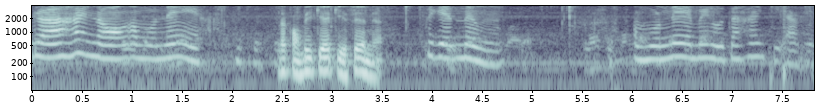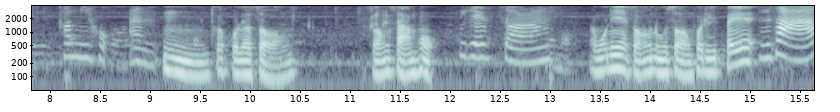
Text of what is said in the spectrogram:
เดี๋ยวให้น้องอโมเน่ค่ะแล้วของพี่เกดกี่เส้นเนี่ยสเก็ตหนึ่งอโมเน่ไม่รู้จะให้กี่อันเขามีหกอัน อืม ก็คนละสองสองสามหกพี่เกตสองเอาโมนี่สองหนูสองพอดีเป๊ะหนูสาม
